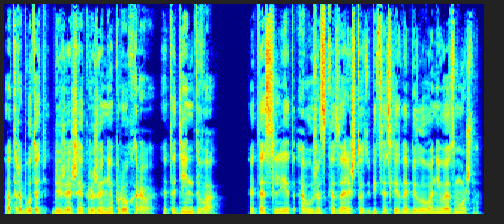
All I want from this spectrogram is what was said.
Отработать ближайшее окружение Прохорова – это день-два. Это след, а вы уже сказали, что сбиться следа Белова невозможно.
